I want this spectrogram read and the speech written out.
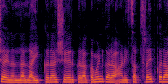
चॅनलला लाईक करा शेअर करा कमेंट करा आणि सबस्क्राईब करा.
